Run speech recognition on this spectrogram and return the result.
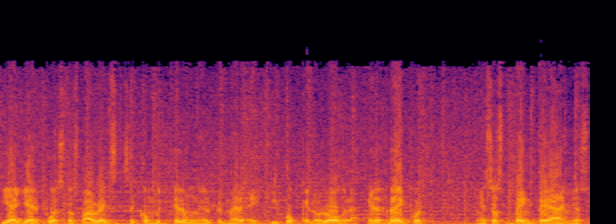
Y ayer, pues los Mavericks se convirtieron en el primer equipo que lo logra. El récord en esos 20 años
